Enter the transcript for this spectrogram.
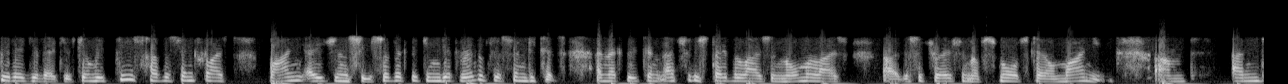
be regulated? Can we please have a centralized buying agency so that we can get rid of the syndicates and that we can actually stabilize and normalize uh, the situation of small scale mining? Um, and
